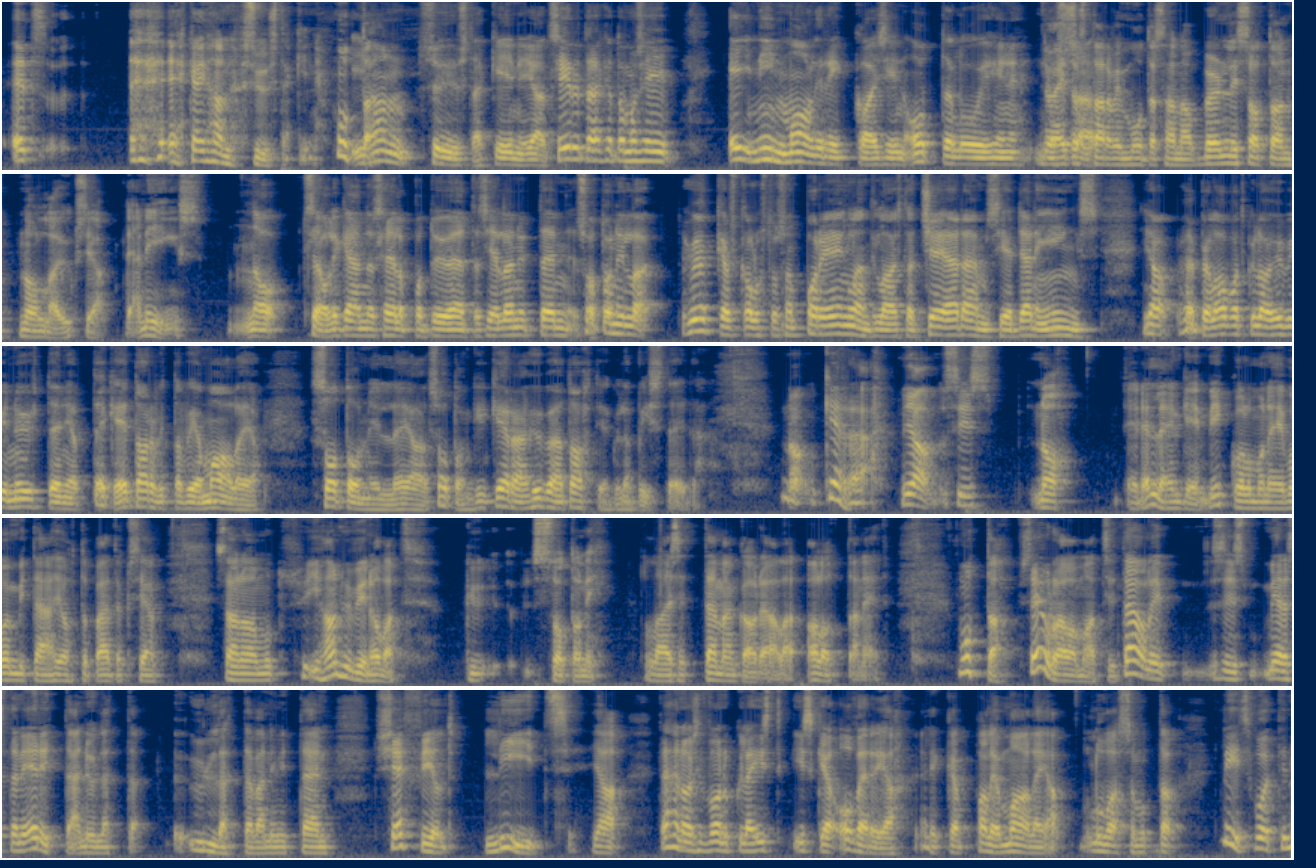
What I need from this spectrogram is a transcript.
Et ehkä ihan syystäkin. Mutta Ihan syystäkin. Ja siirrytään ehkä tuommoisiin ei niin maalirikkaisiin otteluihin. no ei tosta tarvi muuta sanoa. Burnley Soton 0-1 ja Danny Ings. No, se oli käytännössä helppo työ, että siellä nyt Sotonilla hyökkäyskalustossa on pari englantilaista, J. Adams ja Danny Ings, ja he pelaavat kyllä hyvin yhteen ja tekee tarvittavia maaleja Sotonille, ja Sotonkin kerää hyvää tahtia kyllä pisteitä. No, kerää. Ja siis, no, edelleen Game Week 3 ei voi mitään johtopäätöksiä sanoa, mutta ihan hyvin ovat ky- sotonilaiset tämän kauden alo- aloittaneet. Mutta seuraava matsi, tämä oli siis mielestäni erittäin yllättä- yllättävä, nimittäin Sheffield Leeds. Ja tähän olisi voinut kyllä is- iskeä overia, eli paljon maaleja luvassa, mutta Leeds voitti 0-1.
